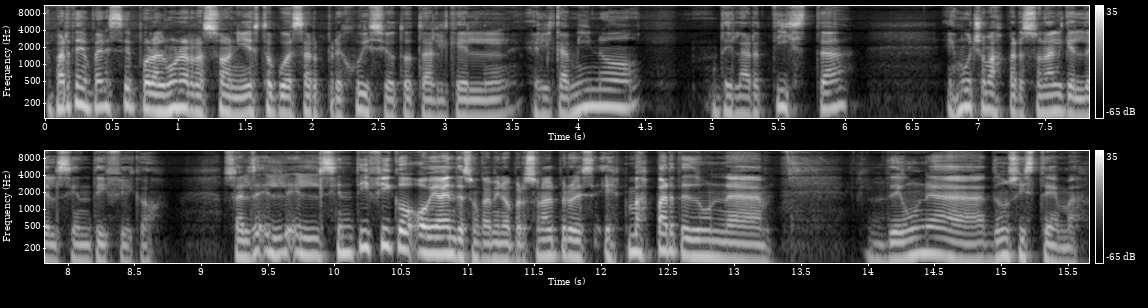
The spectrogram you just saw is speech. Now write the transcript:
Aparte me parece por alguna razón, y esto puede ser prejuicio total, que el, camino del artista es mucho más personal que el del científico. O sea, el, científico obviamente es un camino personal, pero es, es más parte de una, de una de un sistema.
